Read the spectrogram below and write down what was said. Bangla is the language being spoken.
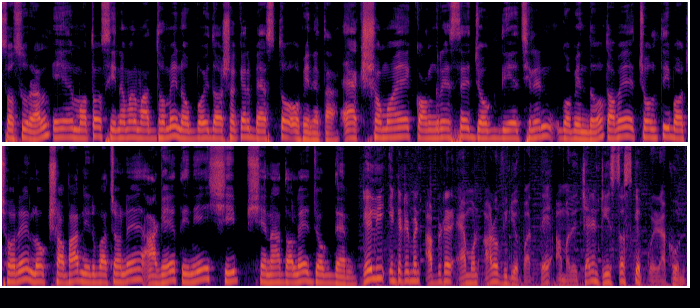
Sasural. এর মতো সিনেমার মাধ্যমে নব্বই দশকের ব্যস্ত অভিনেতা। এক সময়ে কংগ্রেসে যোগ দিয়েছিলেন গোবিন্দ। তবে চলতি বছরে লোকসভা নির্বাচনে আগে তিনি শিব সেনা দলে যোগ দেন। ডেইলি এন্টারটেনমেন্ট আপডেটের এমন আরও ভিডিও পাতে আমাদের চ্যানেলটি সাবস্ক্রাইব করে রাখুন।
